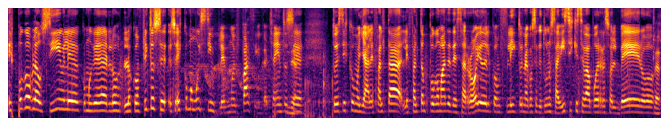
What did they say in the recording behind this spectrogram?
es poco plausible, como que los, los conflictos se- es, como muy simple, es muy fácil, ¿cachai? Entonces tú decís como ya, le falta, le falta un poco más de desarrollo del conflicto, una cosa que tú no sabes si es que se va a poder resolver o... Claro.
